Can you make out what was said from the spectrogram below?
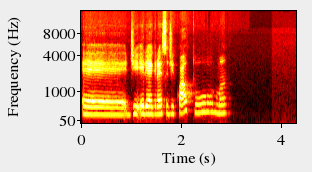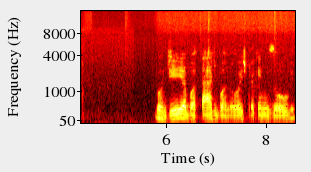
é de, ele é egresso de qual turma. Bom dia, boa tarde, boa noite para quem nos ouve.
